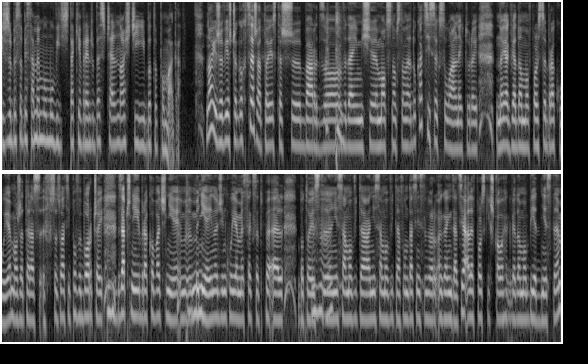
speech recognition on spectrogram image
żeby sobie samemu mówić takie wręcz bezczelności, bo to pomaga. No i że wiesz, czego chcesz, a to jest też y, bardzo, wydaje mi się, mocno w stronę edukacji seksualnej, której, no jak wiadomo, w Polsce brakuje. Może teraz w sytuacji powyborczej mhm. zacznie jej brakować nie, mniej. No dziękujemy sekset.pl, bo to jest mhm. niesamowita, niesamowita fundacja, niesamowita organizacja, ale w polskich szkołach, jak wiadomo, biednie z tym,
